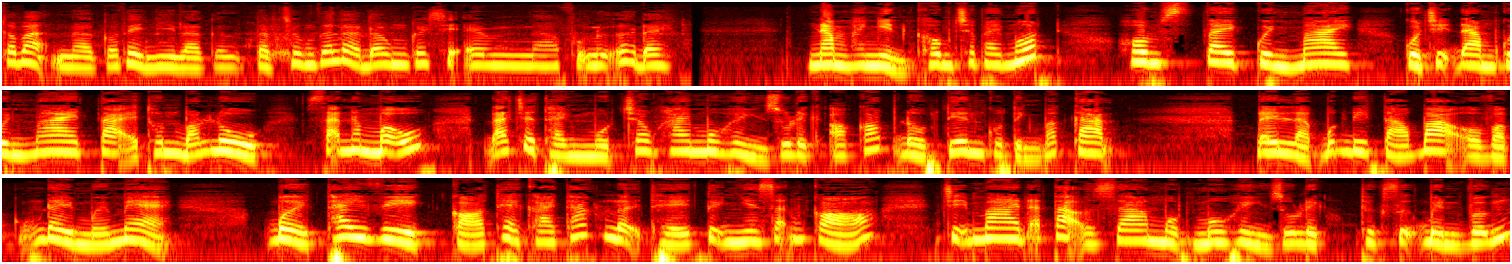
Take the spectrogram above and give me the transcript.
Các bạn à, có thể nhìn là tập trung rất là đông các chị em à, phụ nữ ở đây. Năm 2021, Homestay Quỳnh Mai của chị Đàm Quỳnh Mai tại thôn Bó Lù, xã Nam Mẫu đã trở thành một trong hai mô hình du lịch o đầu tiên của tỉnh Bắc Cạn. Đây là bước đi táo bạo và cũng đầy mới mẻ, bởi thay vì có thể khai thác lợi thế tự nhiên sẵn có, chị Mai đã tạo ra một mô hình du lịch thực sự bền vững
